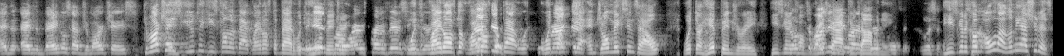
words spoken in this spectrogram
And the, and the Bengals have Ja'Marr Chase. Ja'Marr Chase, you think he's coming back right off the bat with the He hip is, injury? With right off the right off the bat with, with the, yeah, and Joe Mixon's out with their hip injury. He's going to come right back and on a third- dominate. Listen, listen. He's going to come. Hold on, let me ask you this.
